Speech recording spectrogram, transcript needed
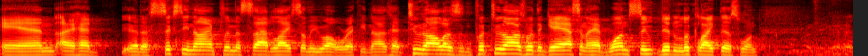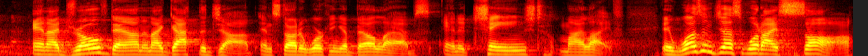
And I had, had a 69 Plymouth Satellite, some of you all will recognize, had $2 and put $2 worth of gas, and I had one suit, didn't look like this one. And I drove down and I got the job and started working at Bell Labs, and it changed my life. It wasn't just what I saw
